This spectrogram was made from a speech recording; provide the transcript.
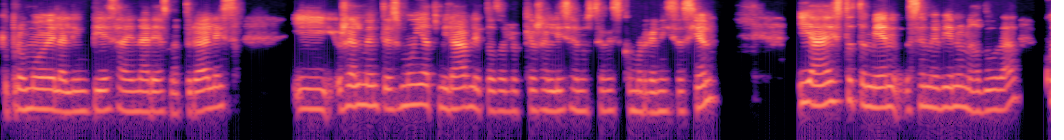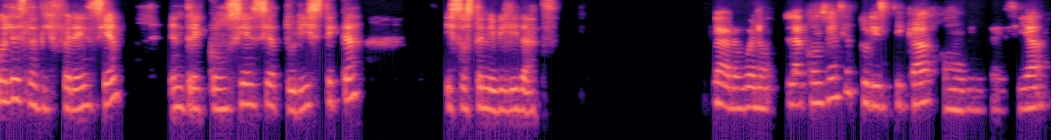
que promueve la limpieza en áreas naturales y realmente es muy admirable todo lo que realizan ustedes como organización. Y a esto también se me viene una duda, ¿cuál es la diferencia entre conciencia turística y sostenibilidad? Claro, bueno, la conciencia turística, como bien te decía,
